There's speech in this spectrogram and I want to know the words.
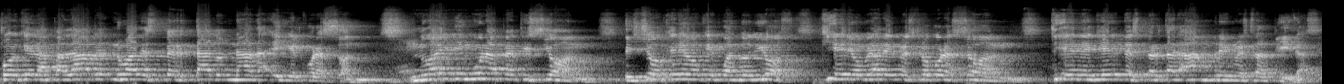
Porque la palabra no ha despertado nada en el corazón. No hay ninguna petición. Y yo creo que cuando Dios quiere obrar en nuestro corazón, tiene que despertar hambre en nuestras vidas.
